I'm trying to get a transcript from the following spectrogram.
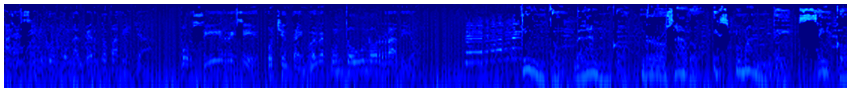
A las 5 con Alberto Padilla, por CRC 89.1 Radio. Tinto, blanco, rosado, espumante, seco,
